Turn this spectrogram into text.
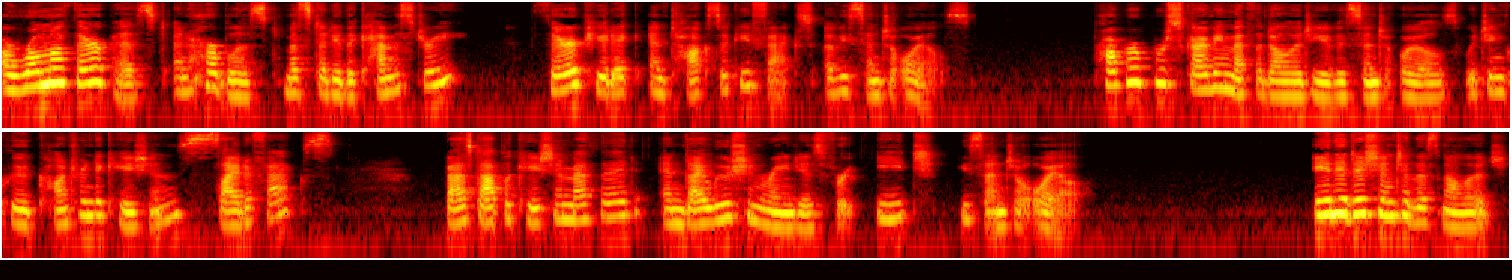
Aromatherapist and herbalist must study the chemistry, therapeutic, and toxic effects of essential oils. Proper prescribing methodology of essential oils, which include contraindications, side effects, best application method, and dilution ranges for each essential oil. In addition to this knowledge,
